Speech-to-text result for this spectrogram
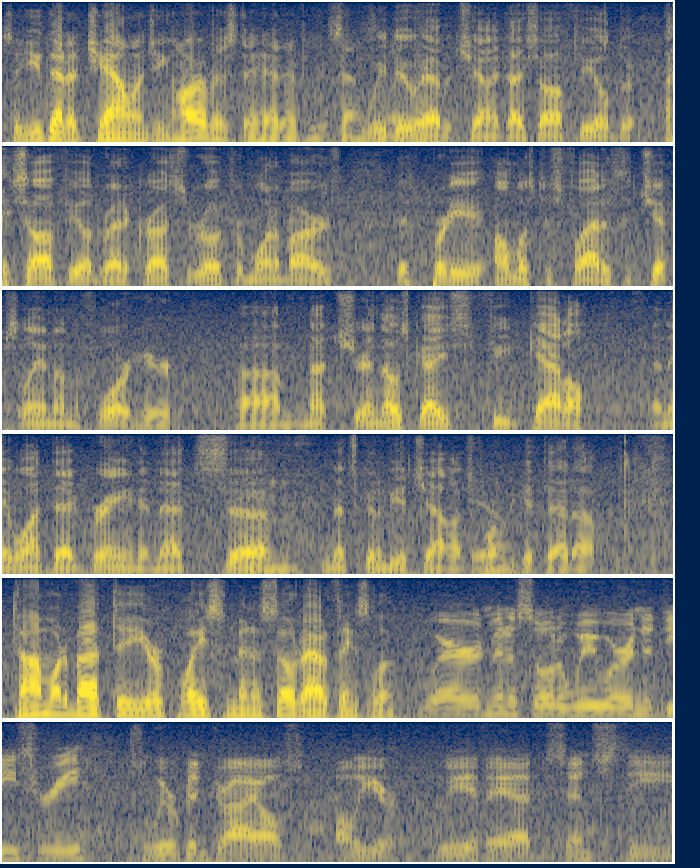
So you've got a challenging harvest ahead of you. it Sounds We like. do have a challenge. I saw a field. I saw a field right across the road from one of ours that's pretty almost as flat as the chips laying on the floor here. Um, not sure. And those guys feed cattle, and they want that grain, and that's uh, and that's going to be a challenge for Mm-hmm. Them to get that up. Tom, what about uh, your place in Minnesota? How do things look? Where in Minnesota we were in the D3, so we've been dry all all year. We have had since the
